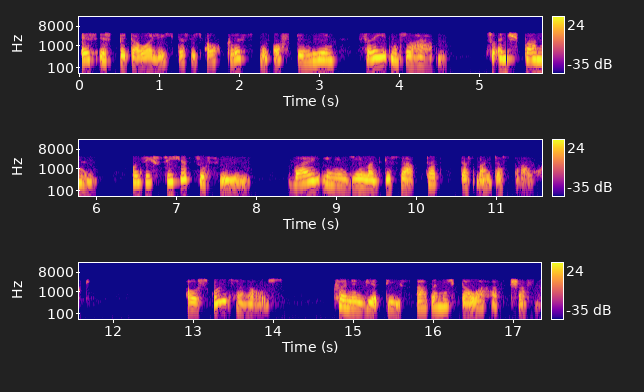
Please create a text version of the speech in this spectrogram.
Es ist bedauerlich, dass sich auch Christen oft bemühen, Frieden zu haben, zu entspannen und sich sicher zu fühlen, weil ihnen jemand gesagt hat, dass man das braucht. Aus uns heraus können wir dies aber nicht dauerhaft schaffen.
